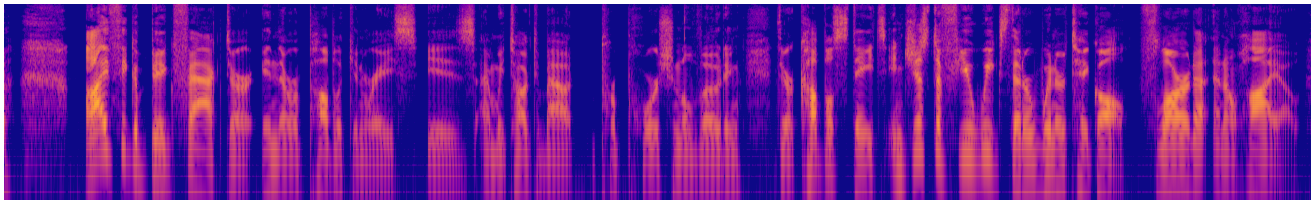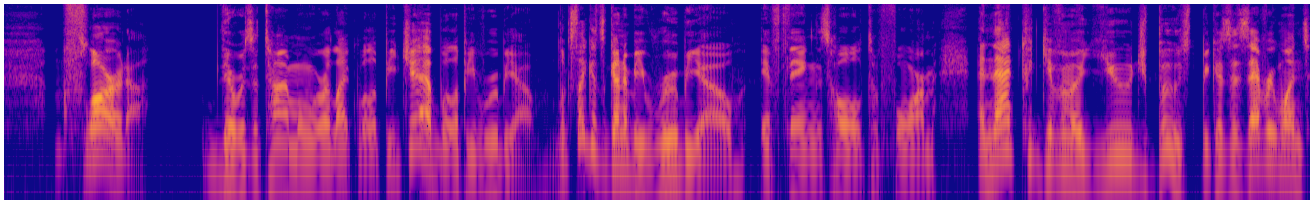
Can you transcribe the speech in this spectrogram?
I think a big factor in the Republican race is, and we talked about proportional voting. There are a couple states in just a few weeks that are winner take all Florida and Ohio. Florida, there was a time when we were like, will it be Jeb? Will it be Rubio? Looks like it's going to be Rubio if things hold to form. And that could give him a huge boost because as everyone's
